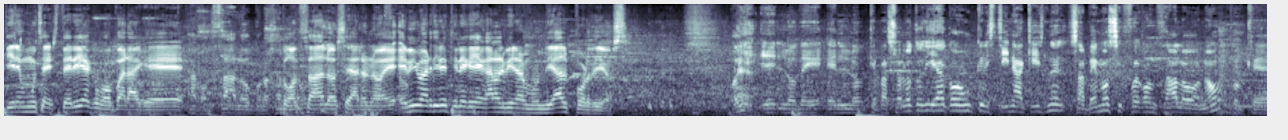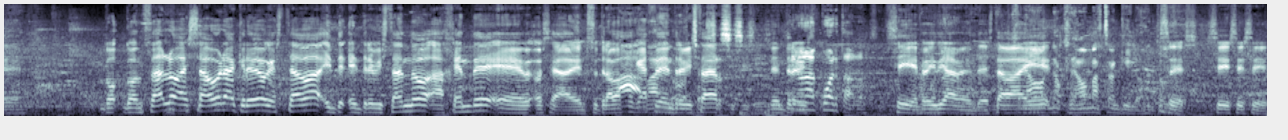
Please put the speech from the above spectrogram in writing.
tiene mucha histeria como para que A Gonzalo, por ejemplo. Gonzalo, o sea, no, no. Emi Martínez tiene que llegar al Viral Mundial, por Dios. Oye, eh, lo, de, eh, lo que pasó el otro día con Cristina Kirchner, ¿sabemos si fue Gonzalo o no? Porque Go- Gonzalo a esa hora creo que estaba ent- entrevistando a gente, eh, o sea, en su trabajo Ah, que hace de entrevistar. sí, sí, sí, sí. de una coartada. Sí, efectivamente, estaba no- ahí. nos quedamos más tranquilos Sí, entonces. sí, sí, sí.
